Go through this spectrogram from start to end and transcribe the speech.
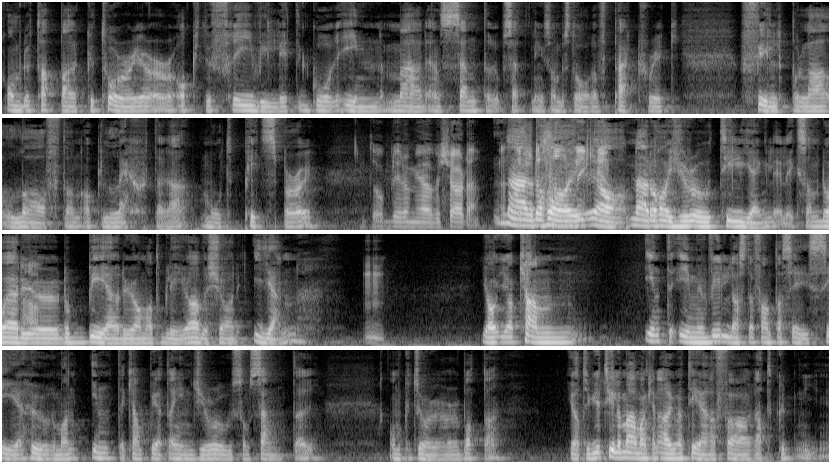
Om du tappar Couturier och du frivilligt går in med en centeruppsättning som består av Patrick, Filppula, Lafton och Lehtera mot Pittsburgh. Då blir de ju överkörda. När du, har, ja, när du har Giroud tillgänglig liksom. Då, är det Ja. ju, då ber du om att bli överkörd igen. Mm. Jag, jag kan inte i min vildaste fantasi se hur man inte kan peta in Giroud som center om Couturier är borta. Jag tycker till och med man kan argumentera för att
